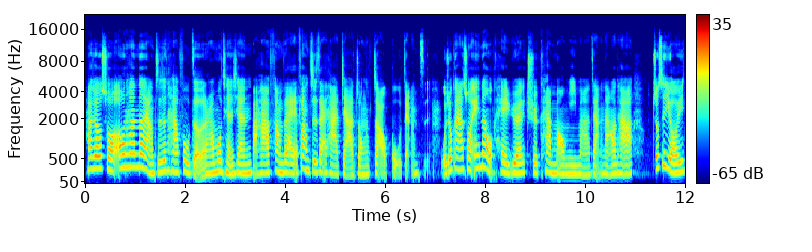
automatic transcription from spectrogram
她就说，哦，她那两只是她负责的，然后目前先把它放在放置在她家中照顾这样子，我就跟她说，哎，那我可以约去看猫咪吗？这样，然后她就是有一。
